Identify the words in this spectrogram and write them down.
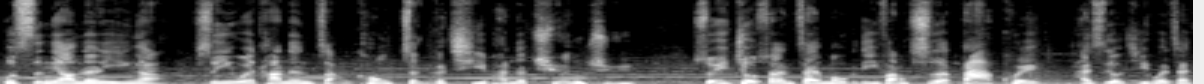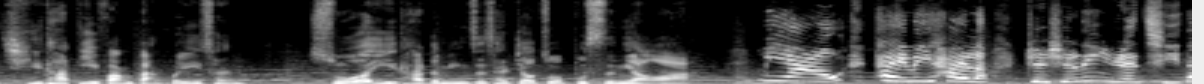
不死鸟能赢啊，是因为他能掌控整个棋盘的全局，所以就算在某个地方吃了大亏，还是有机会在其他地方扳回一城，所以他的名字才叫做不死鸟啊。喵，太厉害了真是令人期待，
